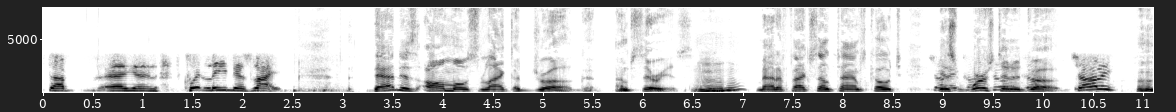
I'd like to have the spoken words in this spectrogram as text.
stuff uh, quit leading his life. That is almost like a drug. I'm serious. Mm-hmm. Matter of fact, sometimes, Coach, it's Coach, worse than a drug. Charlie, Huh?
